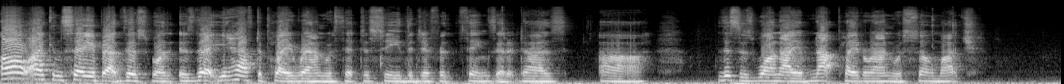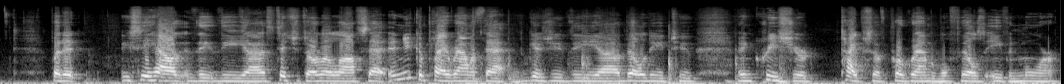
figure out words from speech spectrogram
All I can say about this one is that you have to play around with it to see the different things that it does. Uh, this is one I have not played around with so much. But it, you see how the, the uh, stitches are a little offset. And you can play around with that. It gives you the uh, ability to increase your types of programmable fills even more.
